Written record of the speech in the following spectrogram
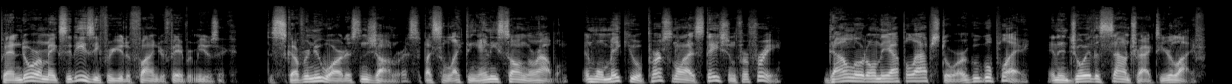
Pandora makes it easy for you to find your favorite music. Discover new artists and genres by selecting any song or album, and we'll make you a personalized station for free. Download on the Apple App Store or Google Play and enjoy the soundtrack to your life.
